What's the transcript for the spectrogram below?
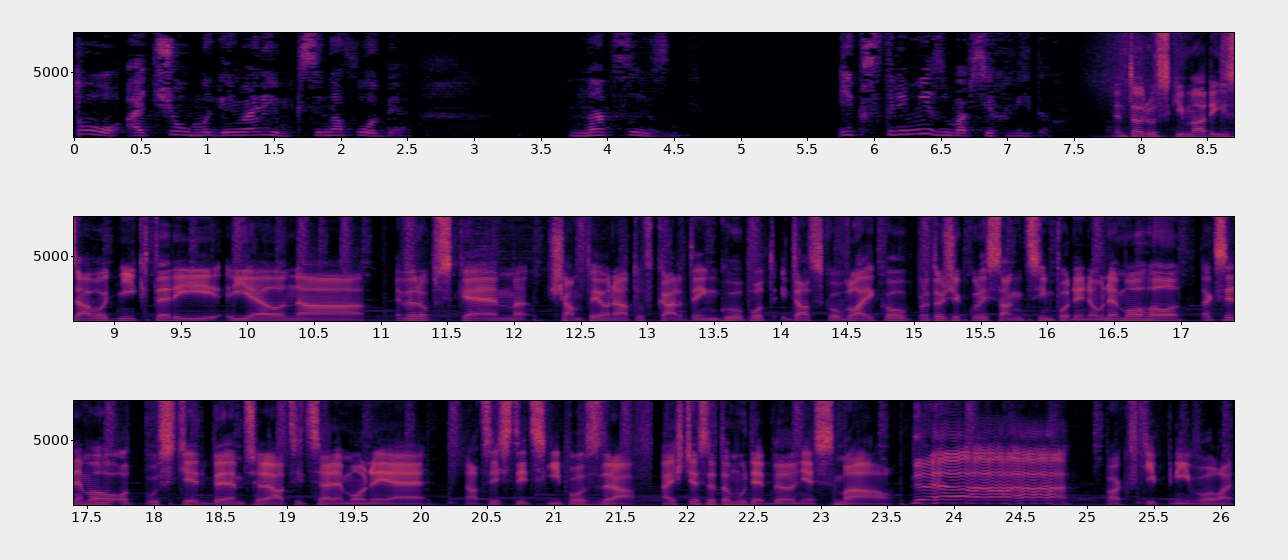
то, о чем мы говорим, ксенофобия, нацизм, экстремизм во всех видах. Tento ruský mladý závodník, který jel na evropském šampionátu v kartingu pod italskou vlajkou, protože kvůli sankcím pod jinou nemohl, tak si nemohl odpustit během předácí ceremonie nacistický pozdrav. A ještě se tomu debilně smál. Pak vtipný vole.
